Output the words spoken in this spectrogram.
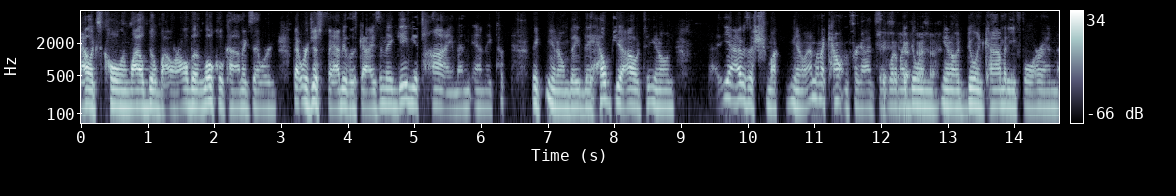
Alex Cole and Wild Bill Bauer, all the local comics that were that were just fabulous guys, and they gave you time and and they took they you know they they helped you out, you know. Yeah, I was a schmuck. You know, I'm an accountant for God's sake. What am I doing? You know, doing comedy for and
